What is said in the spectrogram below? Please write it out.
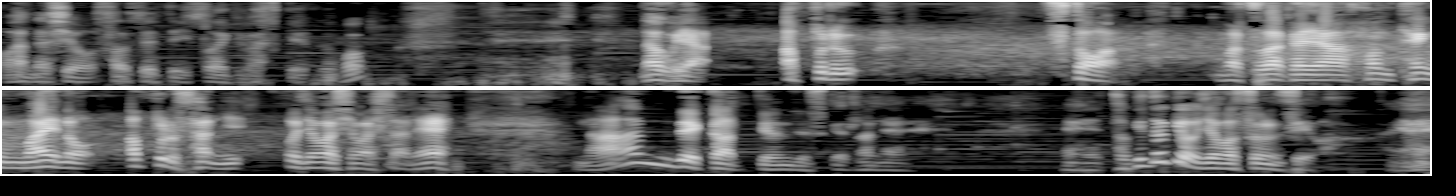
お話をさせていただきますけれども、えー、名古屋アップルストア、松坂屋本店前のアップルさんにお邪魔しましたね。なんでかって言うんですけどね、えー、時々お邪魔するんですよ。え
